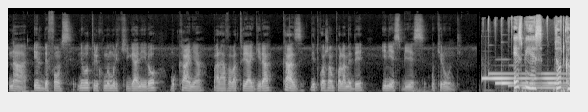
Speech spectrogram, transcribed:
na ildefonse nibo turi kumwe muri kiganiro mu kanya barahava batuyagira. Kaze nitwa jean paul amede ini mu kirundi. Sbs.com.au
